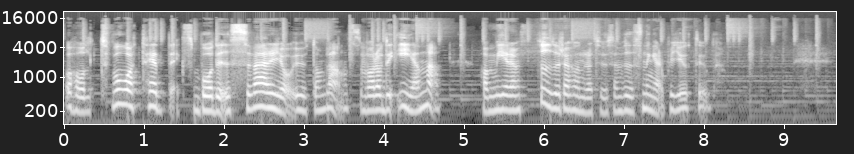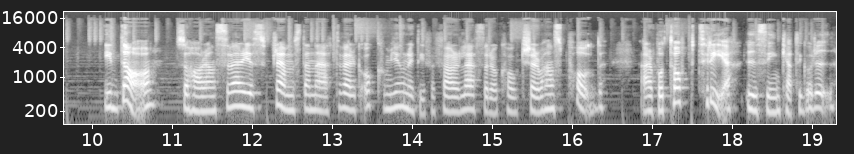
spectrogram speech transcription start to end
och hållit två TEDx både i Sverige och utomlands, varav det ena har mer än 400 000 visningar på Youtube. Idag så har han Sveriges främsta nätverk och community för föreläsare och coacher och hans podd är på topp tre i sin kategori.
